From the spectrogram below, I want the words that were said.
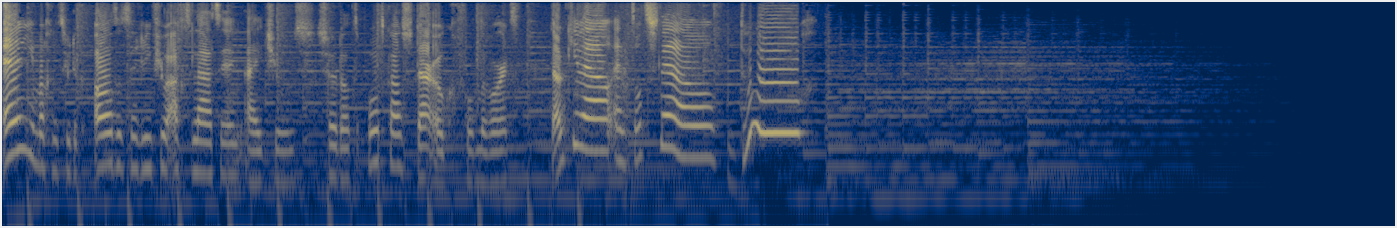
En je mag natuurlijk altijd een review achterlaten in iTunes, zodat de podcast daar ook gevonden wordt. Dankjewel en tot snel. Doeg!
